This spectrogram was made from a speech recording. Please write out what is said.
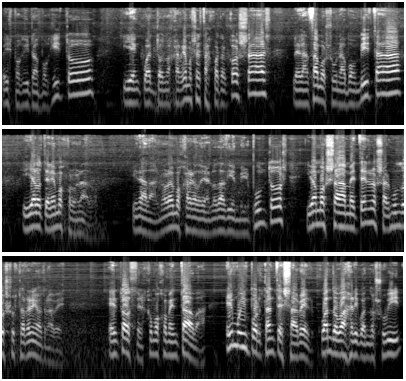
Veis poquito a poquito. Y en cuanto nos carguemos estas cuatro cosas, le lanzamos una bombita y ya lo tenemos colorado. Y nada, no lo hemos cargado ya, nos da 10.000 puntos y vamos a meternos al mundo subterráneo otra vez. Entonces, como comentaba, es muy importante saber cuándo bajar y cuándo subir,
